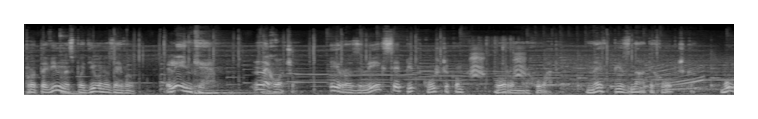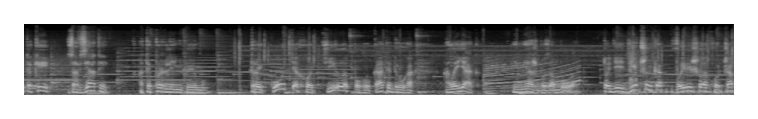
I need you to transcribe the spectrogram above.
проте він несподівано заявив: Ліньке, не хочу. І розлігся під кущиком ворон рахувати. Не впізнати хлопчика. Був такий завзятий, а тепер лінько йому. Трикуття хотіла погукати друга. Але як? Ім'я ж бо забула. Тоді дівчинка вирішила хоча б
